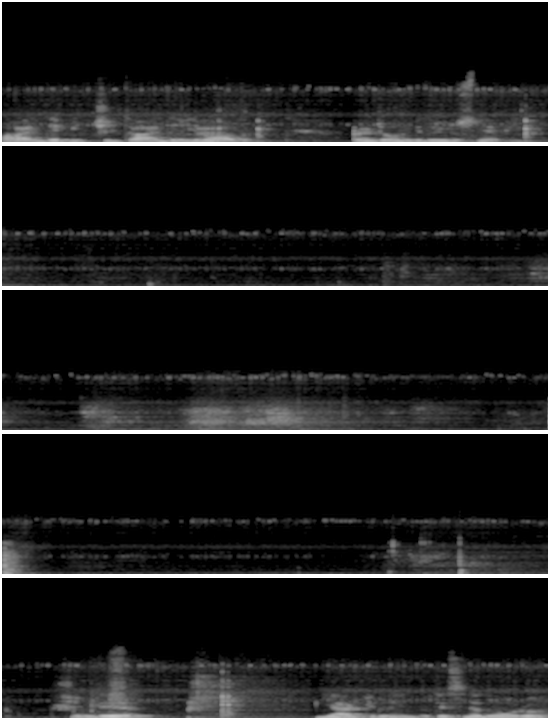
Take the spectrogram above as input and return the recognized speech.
halinde, 3 cilt halinde elime aldım. Önce onun bir duyurusunu yapayım. Şimdi yer kürenin ötesine doğru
